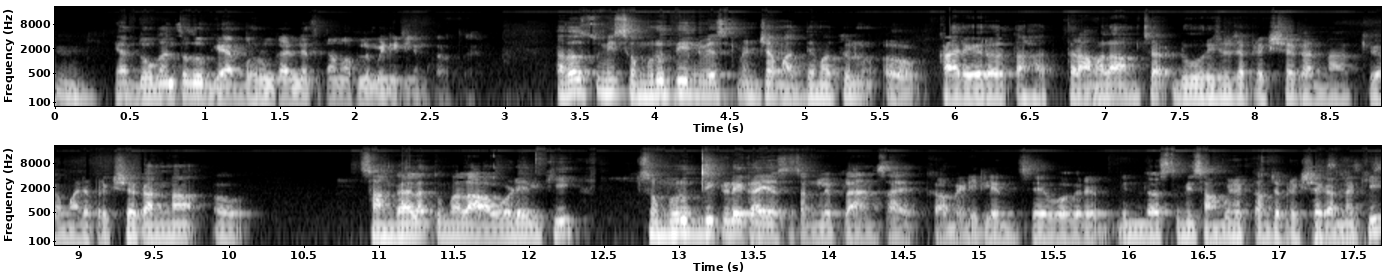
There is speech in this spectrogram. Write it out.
ह्या दोघांचा जो गॅप भरून काढण्याचं काम आपलं मेडिक्लेम करतोय. आता तुम्ही समृद्धी इन्व्हेस्टमेंटच्या माध्यमातून कार्यरत आहात. तर आम्हाला आमच्या डू ओरिजिनलच्या प्रेक्षकांना किंवा माझ्या प्रेक्षकांना सांगायला तुम्हाला आवडेल की समृद्धीकडे काही असे चांगले प्लॅन्स आहेत का? मेडिक्लेमचे वगैरे? बिंदास तुम्ही सांगू शकता आमच्या प्रेक्षकांना की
